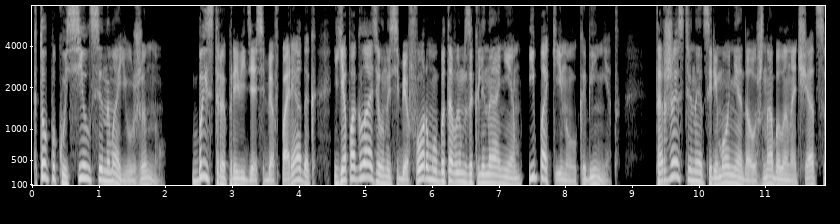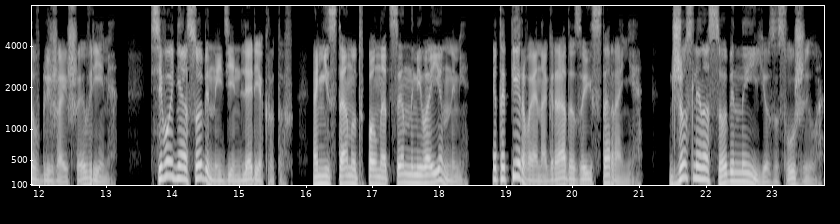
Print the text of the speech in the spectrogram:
кто покусился на мою жену. Быстро приведя себя в порядок, я погладил на себе форму бытовым заклинанием и покинул кабинет. Торжественная церемония должна была начаться в ближайшее время. Сегодня особенный день для рекрутов. Они станут полноценными военными. Это первая награда за их старания. Джослин особенно ее заслужила.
